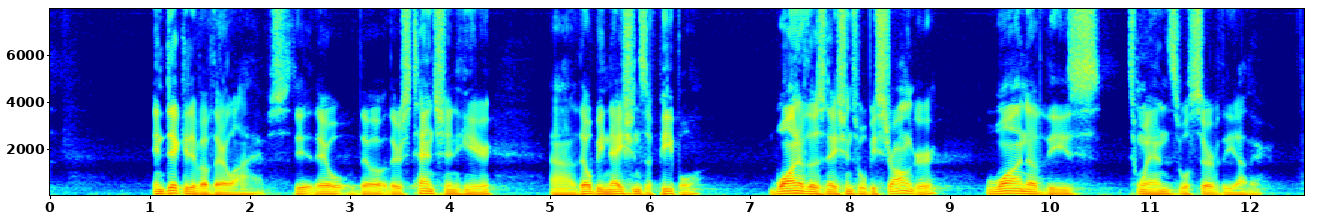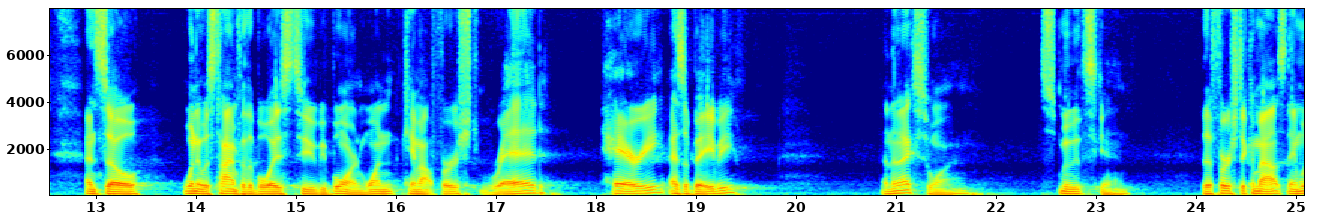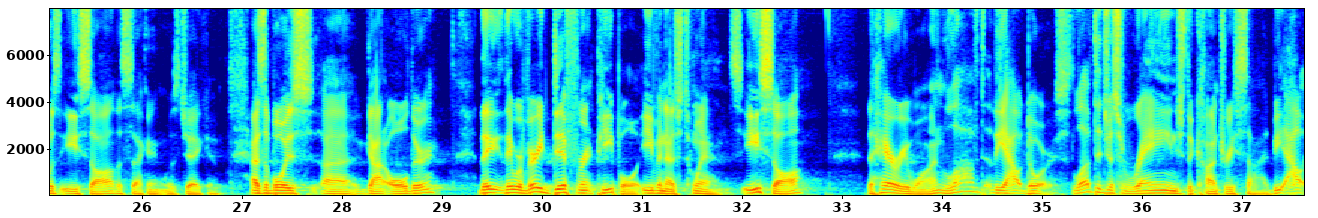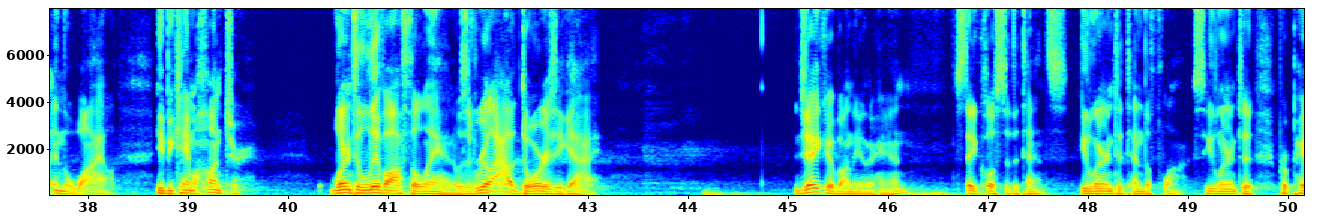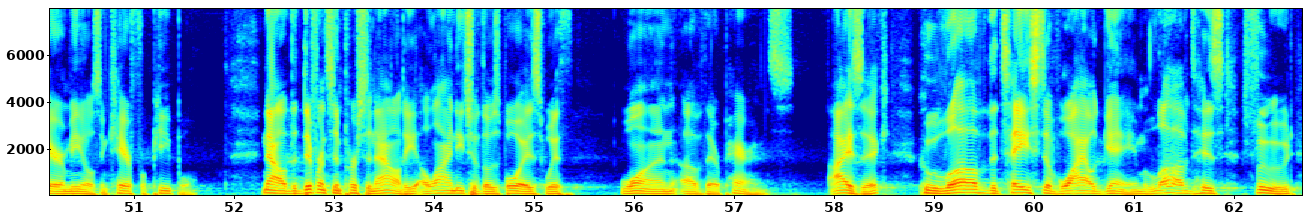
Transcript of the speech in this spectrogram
indicative of their lives. They'll, they'll, there's tension here. Uh, there'll be nations of people. One of those nations will be stronger. One of these twins will serve the other. And so when it was time for the boys to be born, one came out first, red, hairy as a baby. And the next one, smooth skin. The first to come out, his name was Esau. The second was Jacob. As the boys uh, got older, they, they were very different people, even as twins. Esau, the hairy one, loved the outdoors, loved to just range the countryside, be out in the wild. He became a hunter, learned to live off the land, was a real outdoorsy guy. Jacob, on the other hand, stayed close to the tents. He learned to tend the flocks. He learned to prepare meals and care for people. Now, the difference in personality aligned each of those boys with one of their parents. Isaac, who loved the taste of wild game, loved his food,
